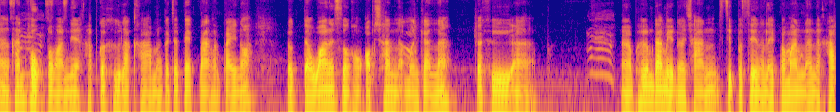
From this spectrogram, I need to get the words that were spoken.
5 ขั้น 6 ประมาณเนี่ยครับก็คือราคามันก็จะแตกต่างกันไปเนาะแล้วแต่ว่าในส่วนของออปชันอะเหมือนกันนะก็คืออ่าอ่าเพิ่มดาเมจเหนือชั้น 10%อะไรประมาณนั้นนะครับ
